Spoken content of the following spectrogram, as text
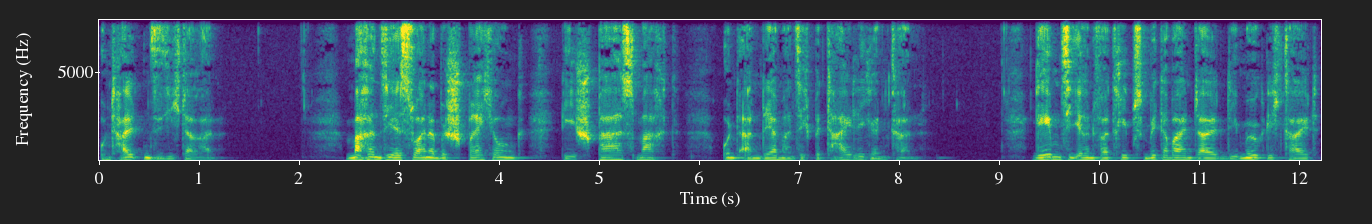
und halten Sie sich daran. Machen Sie es zu einer Besprechung, die Spaß macht und an der man sich beteiligen kann. Geben Sie Ihren Vertriebsmitarbeitern die Möglichkeit,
